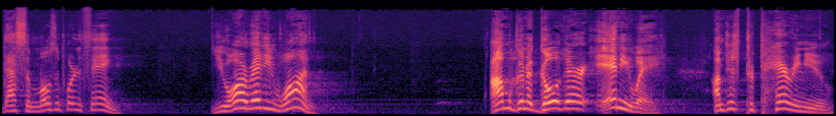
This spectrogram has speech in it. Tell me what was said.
That's the most important thing. You already won. I'm going to go there anyway. I'm just preparing you,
